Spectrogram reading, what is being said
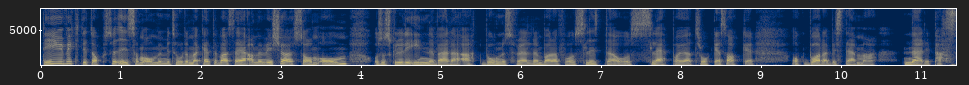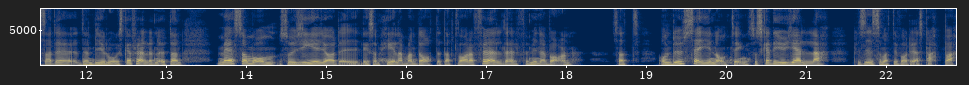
Det är ju viktigt också i som om-metoden. Man kan inte bara säga att vi kör som om och så skulle det innebära att bonusföräldern bara får slita och släpa och göra tråkiga saker och bara bestämma när det passade den biologiska föräldern utan med som om så ger jag dig liksom hela mandatet att vara förälder för mina barn. Så att om du säger någonting så ska det ju gälla precis som att det var deras pappa.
